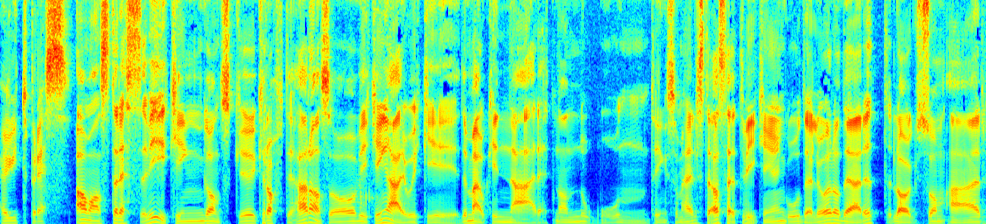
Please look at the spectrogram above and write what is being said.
høyt press. Ja, man stresser Viking ganske kraftig her, altså. Viking er jo ikke, de er jo ikke i nærheten av noen ting som helst. Jeg har sett Viking en god del i år, og det er et lag som er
